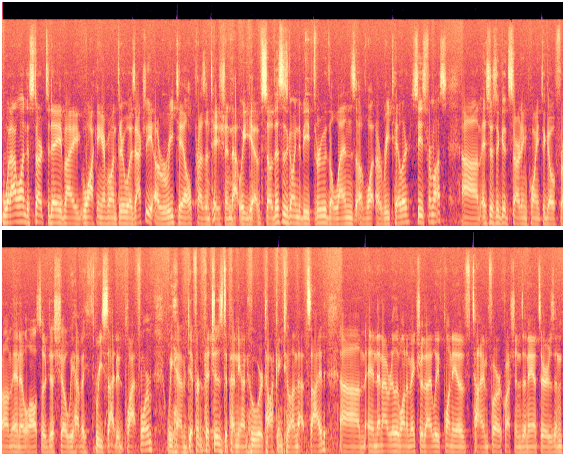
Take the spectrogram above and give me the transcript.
what I wanted to start today by walking everyone through was actually a retail presentation that we give. So this is going to be through the lens of what a retailer sees from us. Um, it's just a good starting point to go from, and it will also just show we have a three-sided platform. We have different pitches depending on who we're talking to on that side. Um, and then I really want to make sure that I leave plenty of time for questions and answers. And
